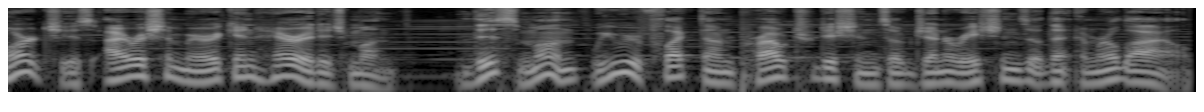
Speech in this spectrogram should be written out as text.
March is Irish American Heritage Month. This month, we reflect on proud traditions of generations of the Emerald Isle,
